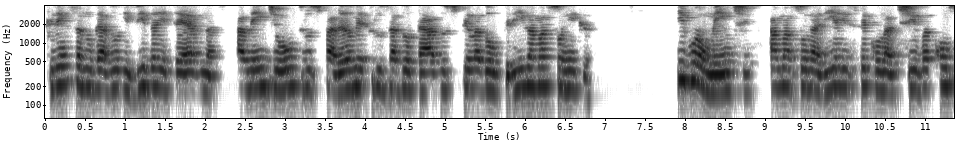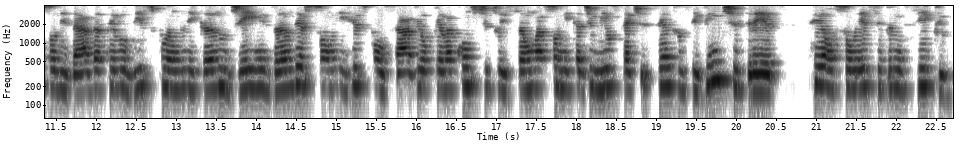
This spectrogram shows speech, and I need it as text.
crença no gado e vida eterna, além de outros parâmetros adotados pela doutrina maçônica. Igualmente, a maçonaria especulativa consolidada pelo bispo anglicano James Anderson e responsável pela Constituição Maçônica de 1723, realçou esse princípio,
